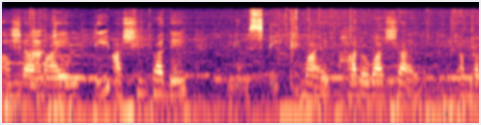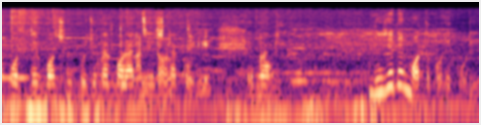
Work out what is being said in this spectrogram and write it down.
আমরা মায়ের আশীর্বাদে মায়ের ভালোবাসায় আমরা প্রত্যেক বছর পুজোটা করার চেষ্টা করি এবং নিজেদের মতো করে করি।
